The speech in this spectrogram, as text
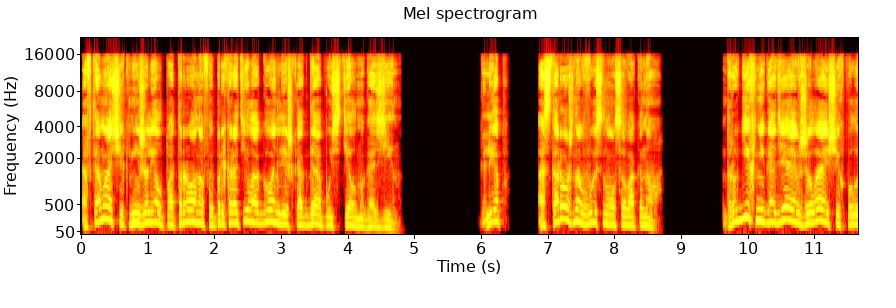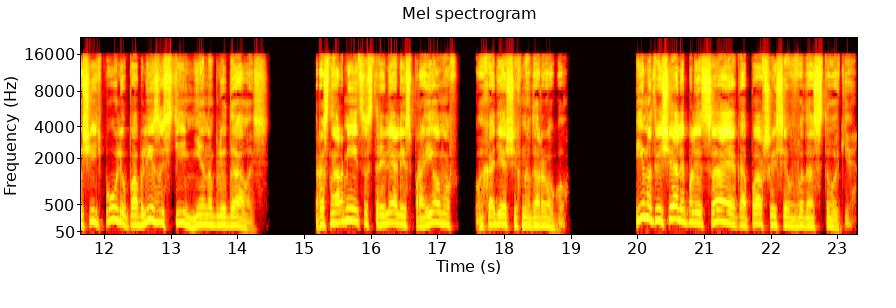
Автоматчик не жалел патронов и прекратил огонь, лишь когда опустил магазин. Глеб осторожно высунулся в окно. Других негодяев, желающих получить пулю, поблизости не наблюдалось. Красноармейцы стреляли из проемов, выходящих на дорогу. Им отвечали полицаи, окопавшиеся в водостоке.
